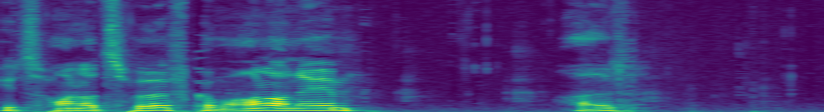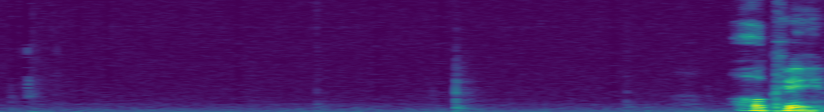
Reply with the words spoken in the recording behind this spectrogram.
die 212 können wir auch noch nehmen. Halt. Okay.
